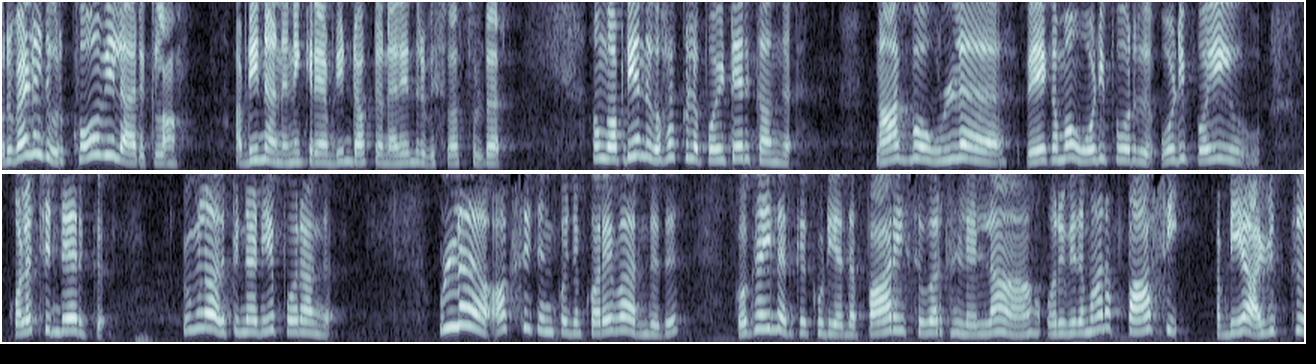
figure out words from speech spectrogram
ஒருவேளை இது ஒரு கோவிலாக இருக்கலாம் அப்படின்னு நான் நினைக்கிறேன் அப்படின்னு டாக்டர் நரேந்திர விஸ்வாஸ் சொல்கிறார் அவங்க அப்படியே அந்த குகைக்குள்ளே போயிட்டே இருக்காங்க. நாக்போ உள்ளே வேகமாக ஓடி போகிறது ஓடி போய் குலைச்சுட்டே இருக்குது இவங்களும் அது பின்னாடியே போகிறாங்க உள்ளே ஆக்சிஜன் கொஞ்சம் குறைவாக இருந்தது. குகையில் இருக்கக்கூடிய அந்த பாறை சுவர்கள் எல்லாம் ஒரு விதமான பாசி அப்படியே அழுக்கு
